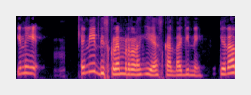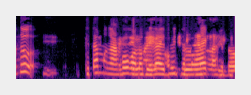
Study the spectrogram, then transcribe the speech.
ini ini disclaimer lagi ya sekali lagi nih. Kita tuh kita mengaku kalau kita itu jelek lah gitu.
